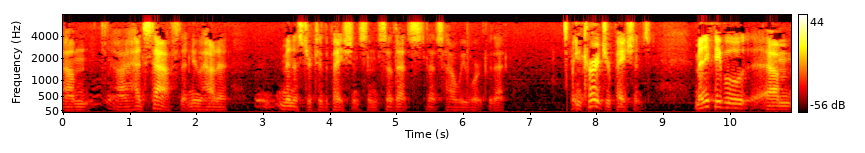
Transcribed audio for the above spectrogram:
Um, I had staff that knew how to minister to the patients, and so that's that's how we worked with that. Encourage your patients. Many people um,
